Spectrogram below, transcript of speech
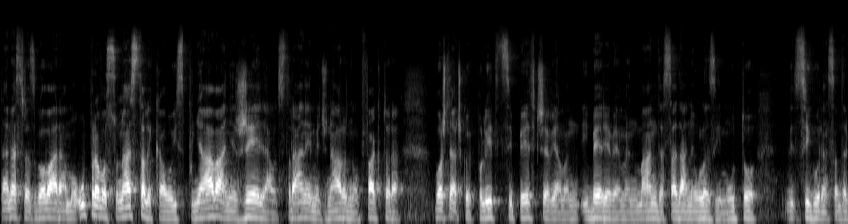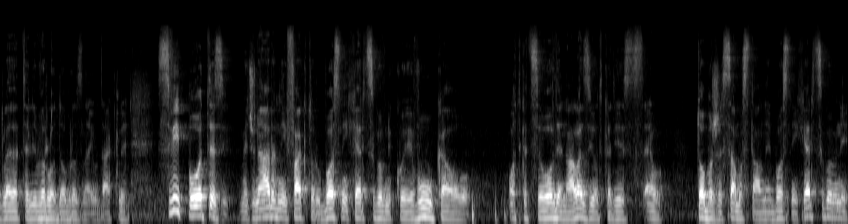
danas razgovaramo upravo su nastali kao ispunjavanje želja od strane međunarodnog faktora bošnjačkoj politici, Petićevi i Berjevi amandman, da sada ne ulazimo u to, siguran sam da gledatelji vrlo dobro znaju. Dakle, svi potezi, međunarodni faktor u Bosni i Hercegovini koji je vukao od kad se ovdje nalazi, od kad je evo, tobože samostalne Bosne i Hercegovine,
